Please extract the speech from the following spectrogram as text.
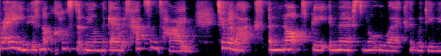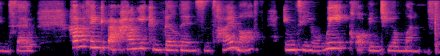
brain is not constantly on the go. It's had some time to relax and not be immersed in all the work that we're doing. So, have a think about how you can build in some time off into your week or into your month.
